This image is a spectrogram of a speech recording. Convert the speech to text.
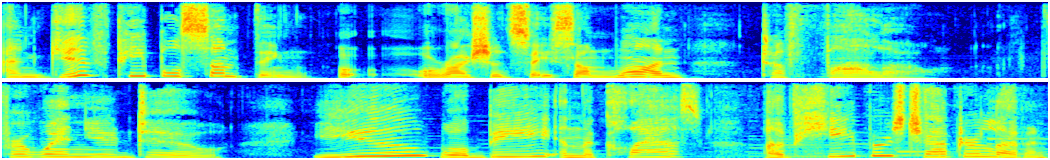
and give people something, or, or I should say someone, to follow. For when you do, you will be in the class of Hebrews chapter 11.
